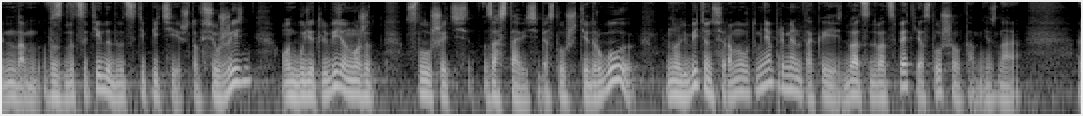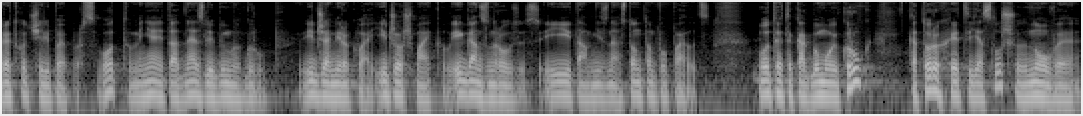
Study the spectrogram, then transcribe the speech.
Ну, там, с 20 до 25, что всю жизнь он будет любить, он может слушать, заставить себя слушать и другую, но любить он все равно, вот у меня примерно так и есть. 20-25 я слушал, там, не знаю, Red Hot Chili Peppers. Вот у меня это одна из любимых групп. И Джамира Квай, и Джордж Майкл, и Guns N' Roses, и там, не знаю, Stone Temple Pilots. Вот это как бы мой круг, которых это я слушаю новое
